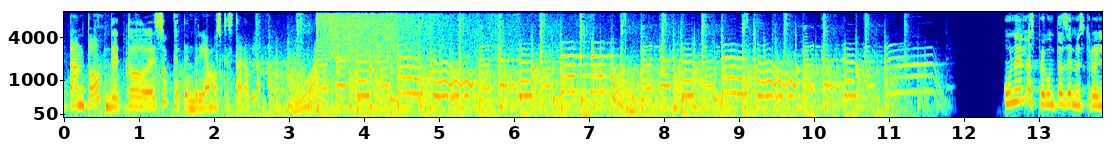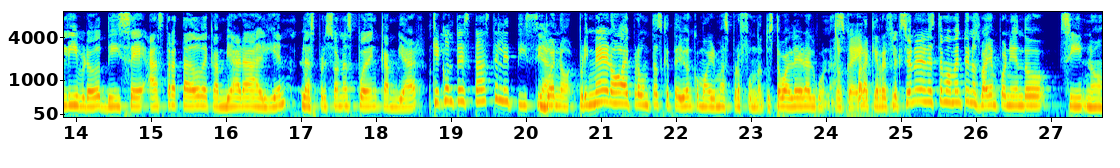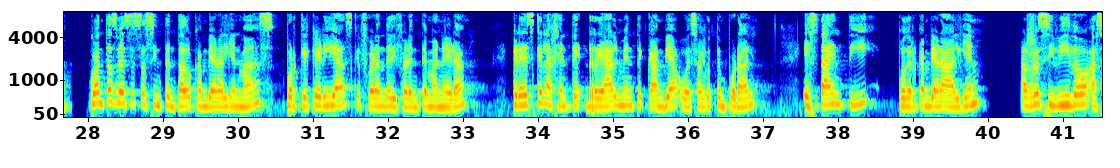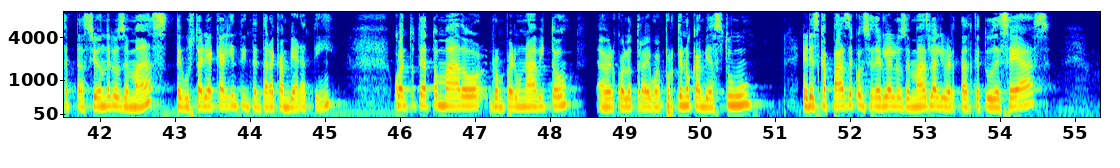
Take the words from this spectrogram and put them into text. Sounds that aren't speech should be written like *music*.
tanto. de todo eso que tendríamos que estar hablando. Una de las preguntas de nuestro libro dice, ¿has tratado de cambiar a alguien? ¿Las personas pueden cambiar? ¿Qué contestaste, Leticia? Bueno, primero hay preguntas que te ayudan como a ir más profundo, entonces te voy a leer algunas para que reflexionen en este momento y nos vayan poniendo sí, no. ¿Cuántas veces has intentado cambiar a alguien más? ¿Por qué querías que fueran de diferente manera? ¿Crees que la gente realmente cambia o es algo temporal? ¿Está en ti poder cambiar a alguien? ¿Has recibido aceptación de los demás? ¿Te gustaría que alguien te intentara cambiar a ti? ¿Cuánto te ha tomado romper un hábito? A ver cuál lo trae. ¿Por qué no cambias tú? ¿Eres capaz de concederle a los demás la libertad que tú deseas?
